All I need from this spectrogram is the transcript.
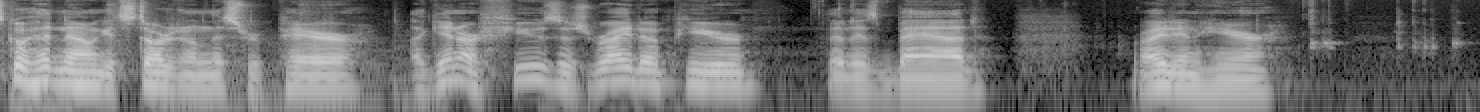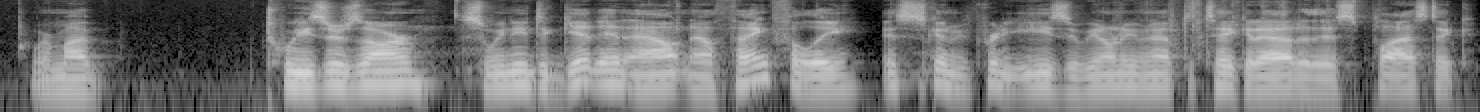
Let's go ahead now and get started on this repair. Again, our fuse is right up here. That is bad. Right in here where my tweezers are. So we need to get it out. Now, thankfully, this is going to be pretty easy. We don't even have to take it out of this plastic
